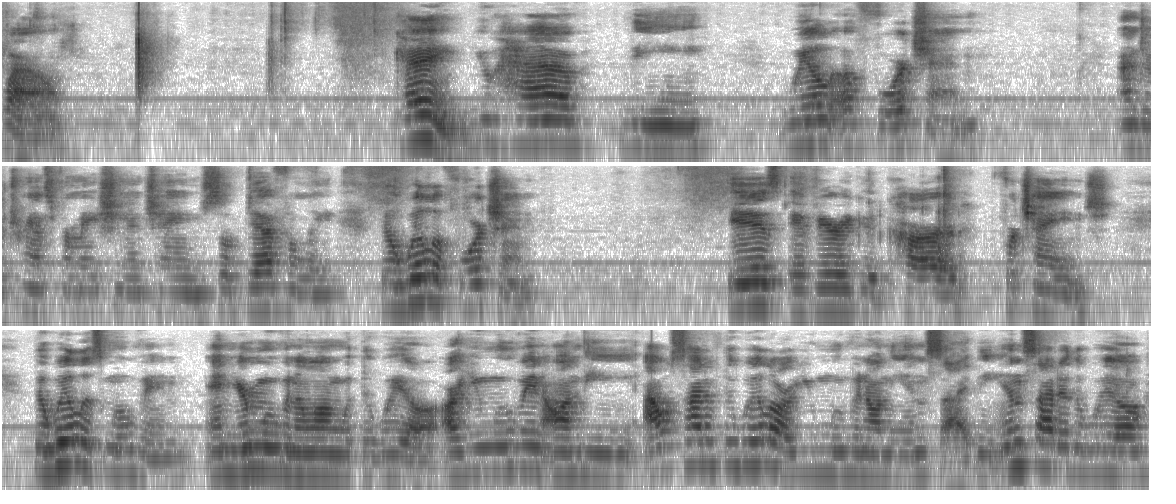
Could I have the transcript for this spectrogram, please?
Wow. Okay, you have the Wheel of Fortune under transformation and change. So definitely, the Wheel of Fortune is a very good card for change. The wheel is moving and you're moving along with the wheel. Are you moving on the outside of the wheel or are you moving on the inside? The inside of the wheel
